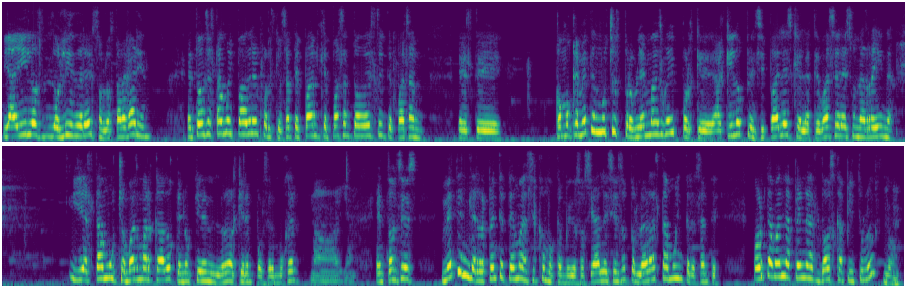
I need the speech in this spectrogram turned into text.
Y ahí los, los líderes son los Targaryen. Entonces está muy padre porque, o sea, te, pan, te pasan todo esto y te pasan, este, como que meten muchos problemas, güey, porque aquí lo principal es que la que va a ser es una reina. Y está mucho más marcado que no quieren, no la quieren por ser mujer. No, ya. Entonces, meten de repente temas así como que medio sociales y eso, pero la verdad está muy interesante. Ahorita van apenas dos capítulos, no.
